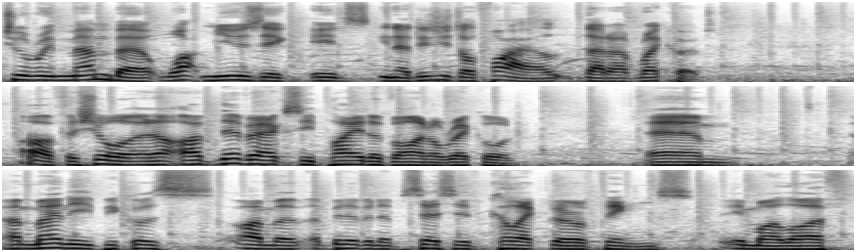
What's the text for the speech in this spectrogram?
to remember what music is in a digital file than a record. Oh, for sure. And I've never actually played a vinyl record. Um, uh, mainly because I'm a, a bit of an obsessive collector of things in my life.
